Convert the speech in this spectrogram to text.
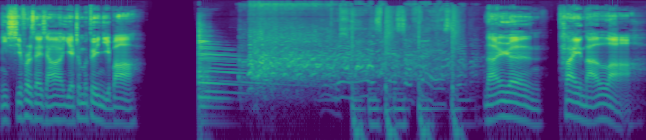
你媳妇在家也这么对你吧？”男人太难了。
